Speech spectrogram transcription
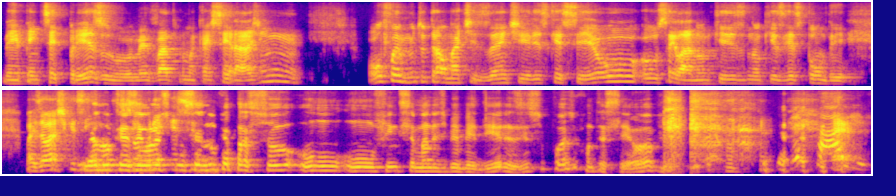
de repente, ser preso, levado para uma carceragem, ou foi muito traumatizante, ele esqueceu, ou, ou, sei lá, não quis, não quis responder. Mas eu acho que sim. Lucas, eu acho que você nunca passou um, um, fim de semana de bebedeiras, isso pode acontecer, óbvio. Detalhe,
